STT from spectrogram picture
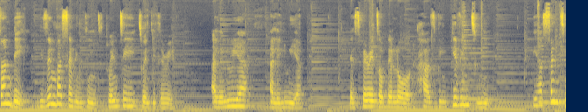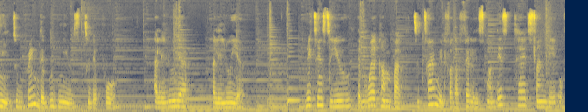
Sunday, December 17th, 2023. Alleluia, Alleluia. The Spirit of the Lord has been given to me. He has sent me to bring the good news to the poor. Alleluia, Alleluia. Greetings to you and welcome back to Time with Father Felix on this third Sunday of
